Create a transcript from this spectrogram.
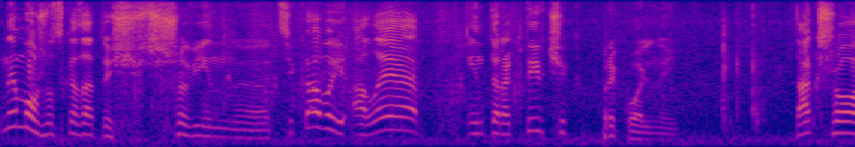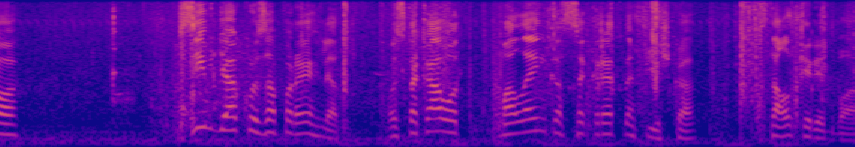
Не можу сказати, що він е, цікавий, але інтерактивчик прикольний. Так що, всім дякую за перегляд. Ось така от маленька секретна фішка Stalker 2.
